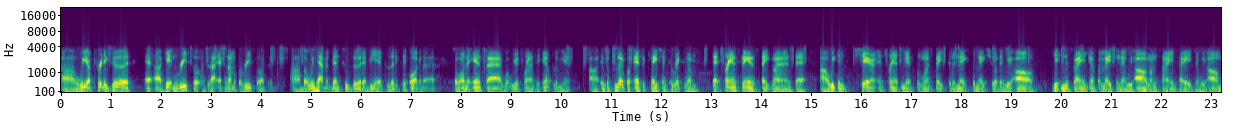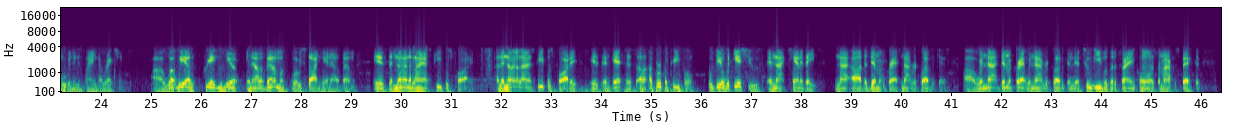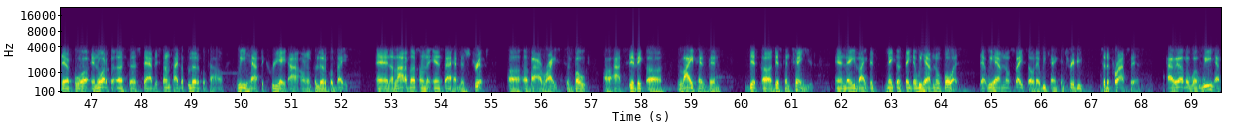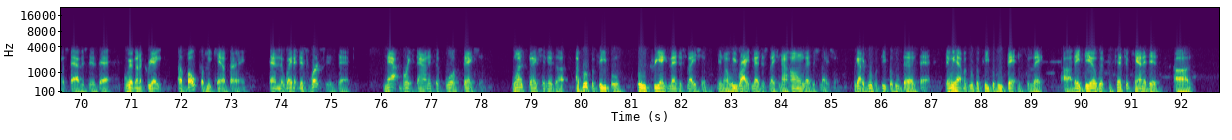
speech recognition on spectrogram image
Uh, we are pretty good at uh, getting resources, our economical resources, uh, but we haven't been too good at being politically organized. So on the inside, what we're trying to implement uh, is a political education curriculum that transcends state lines, that uh, we can share and transmit from one state to the next to make sure that we're all getting the same information, that we're all on the same page, and we're all moving in the same direction. Uh, what we are creating here in Alabama, where we're starting here in Alabama, is the Non-Alliance People's Party. And the Non-Alliance People's Party is, in essence, uh, a group of people who deal with issues and not candidates, not uh, the Democrats, not Republicans. Uh, we're not Democrat, we're not Republican. They're two evils of the same coin from our perspective. Therefore, in order for us to establish some type of political power, we have to create our own political base. And a lot of us on the inside have been stripped uh, of our rights to vote. Uh, our civic uh, life has been dis, uh, discontinued. And they like to make us think that we have no voice, that we have no say so, that we can't contribute to the process. However, what we have established is that we're going to create a Vote for Me campaign. And the way that this works is that NAP breaks down into four sections. One section is a, a group of people who create legislation. You know, we write legislation, our own legislation. We got a group of people who does that. Then we have a group of people who vet and select. Uh, they deal with potential candidates uh,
